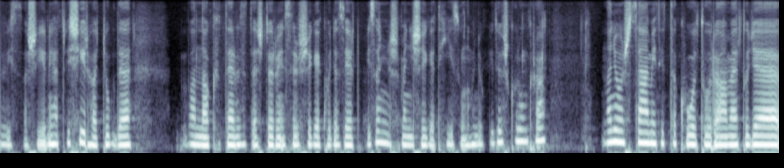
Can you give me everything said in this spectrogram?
visszasírni. Hát mi sírhatjuk, de vannak természetes törvényszerűségek, hogy azért bizonyos mennyiséget hízunk mondjuk időskorunkra. Nagyon számít itt a kultúra, mert ugye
